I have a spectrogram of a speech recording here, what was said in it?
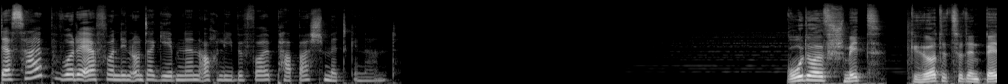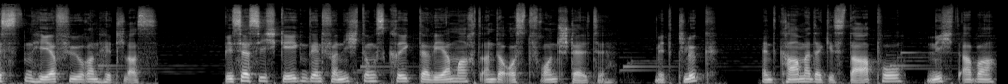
Deshalb wurde er von den Untergebenen auch liebevoll Papa Schmidt genannt. Rudolf Schmidt gehörte zu den besten Heerführern Hitlers, bis er sich gegen den Vernichtungskrieg der Wehrmacht an der Ostfront stellte. Mit Glück entkam er der Gestapo, nicht aber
